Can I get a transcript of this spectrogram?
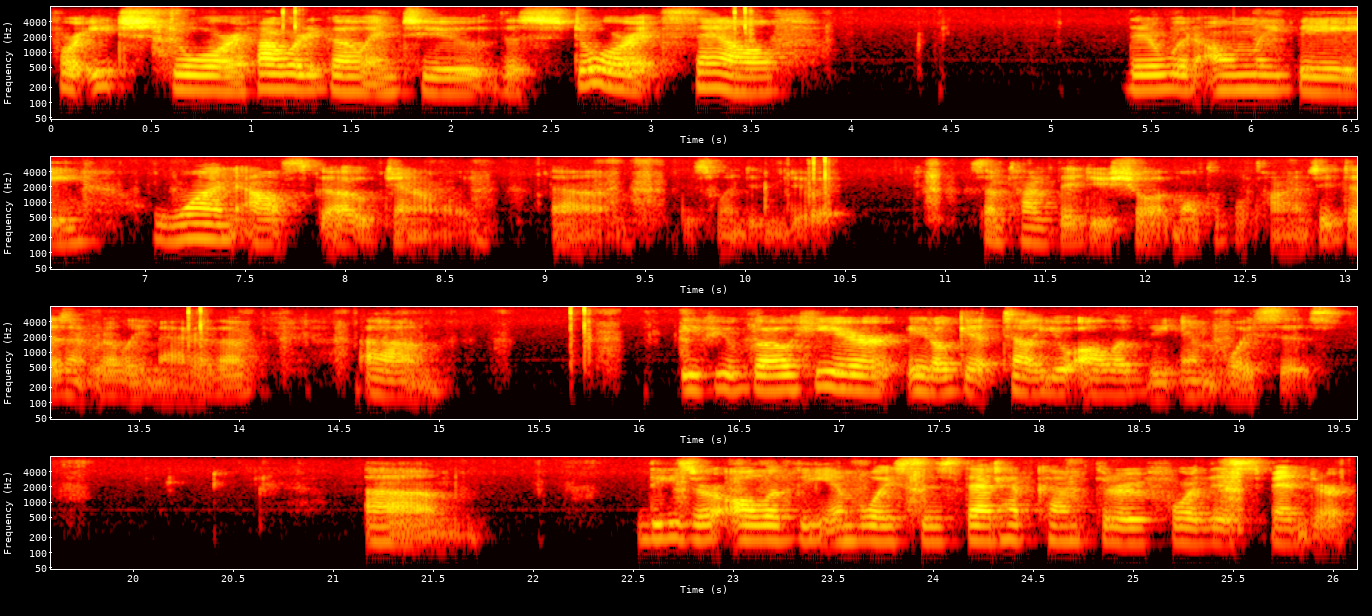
for each store, if I were to go into the store itself, there would only be one Alsco generally. Um, this one didn't do it. Sometimes they do show up multiple times. It doesn't really matter though. Um, if you go here, it'll get tell you all of the invoices. Um, these are all of the invoices that have come through for this vendor.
